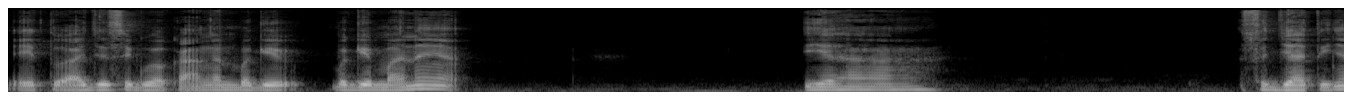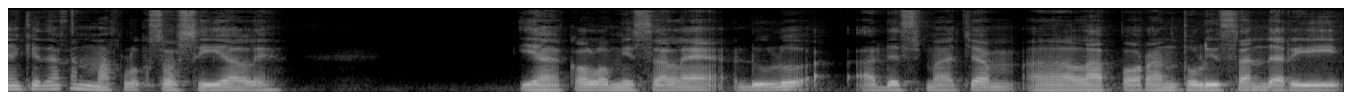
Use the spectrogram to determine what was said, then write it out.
Ya itu aja sih gue kangen bagi bagaimana ya ya sejatinya kita kan makhluk sosial ya ya kalau misalnya dulu ada semacam uh, laporan tulisan dari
